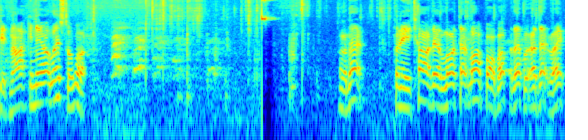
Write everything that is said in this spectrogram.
Get knocking there at least or what? Look at that. But you can't light that light bulb up at that, at that rate.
